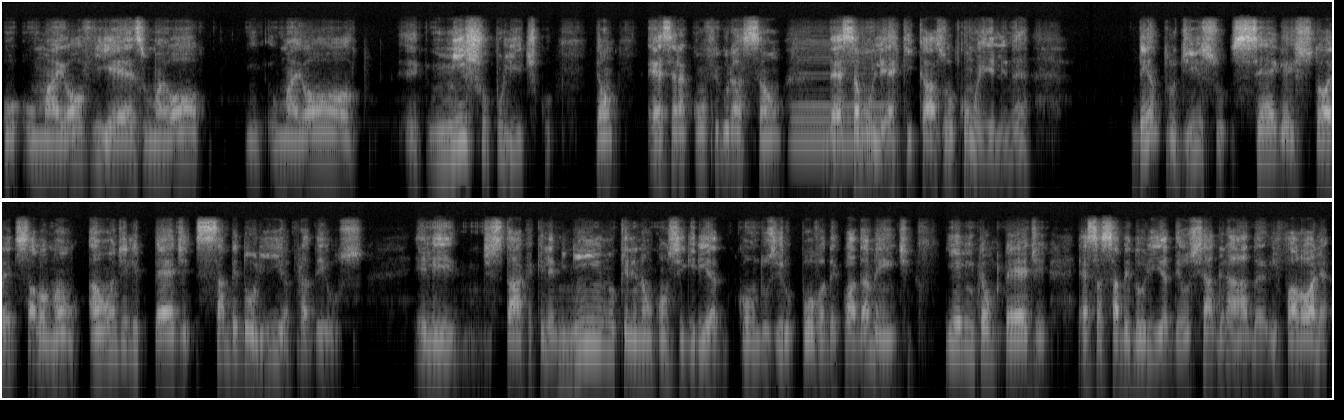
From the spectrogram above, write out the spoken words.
o, o maior viés, o maior, o maior é, nicho político. Então, essa era a configuração dessa mulher que casou com ele, né? Dentro disso, segue a história de Salomão, aonde ele pede sabedoria para Deus. Ele destaca que ele é menino, que ele não conseguiria conduzir o povo adequadamente, e ele então pede essa sabedoria. Deus se agrada e fala: Olha,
